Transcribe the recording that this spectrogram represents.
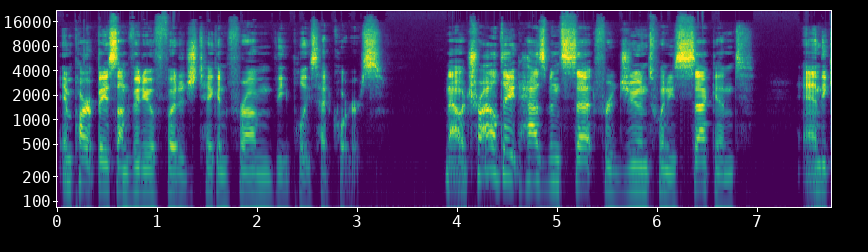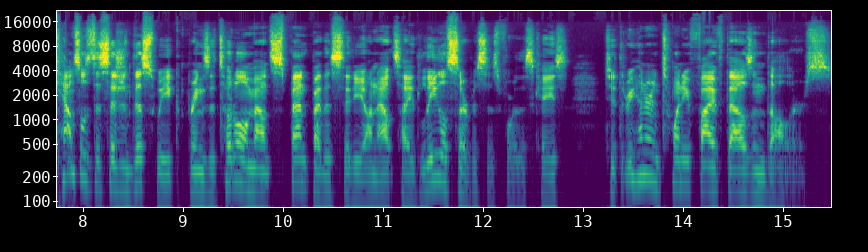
in part based on video footage taken from the police headquarters. Now, a trial date has been set for June 22nd, and the council's decision this week brings the total amount spent by the city on outside legal services for this case to $325,000.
